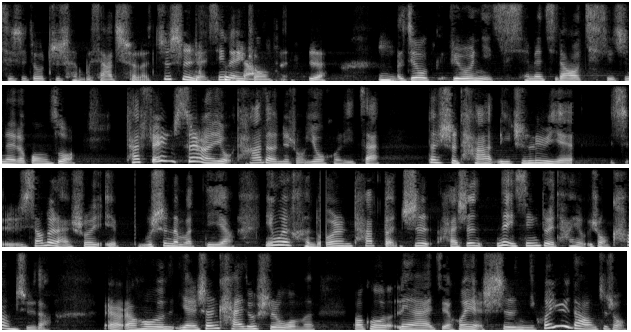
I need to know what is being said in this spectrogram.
其实就支撑不下去了。这是人性的一种本质。嗯，就比如你前面提到体制内的工作，它虽虽然有它的那种诱惑力在，但是它离职率也。相对来说也不是那么低啊，因为很多人他本质还是内心对他有一种抗拒的，然然后延伸开就是我们包括恋爱结婚也是，你会遇到这种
